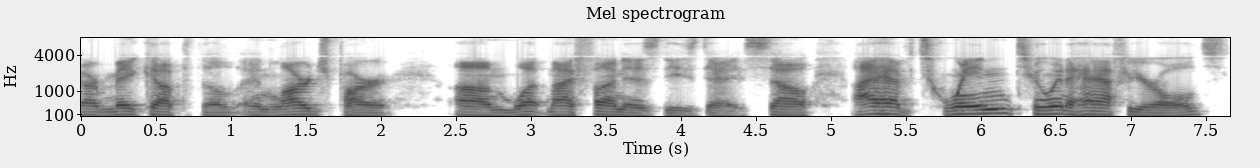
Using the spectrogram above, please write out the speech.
are make up the in large part um, what my fun is these days. So I have twin two and a half year olds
